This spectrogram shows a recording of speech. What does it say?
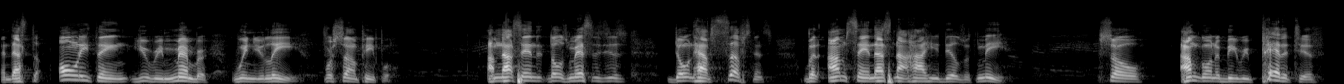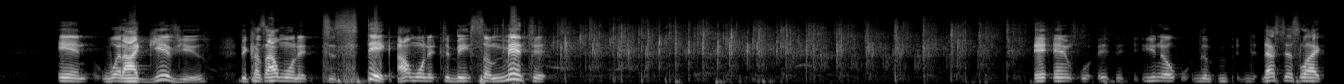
and that's the only thing you remember when you leave for some people. I'm not saying that those messages don't have substance, but I'm saying that's not how he deals with me. So I'm going to be repetitive in what I give you because I want it to stick. I want it to be cemented. And, and you know, the, that's just like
